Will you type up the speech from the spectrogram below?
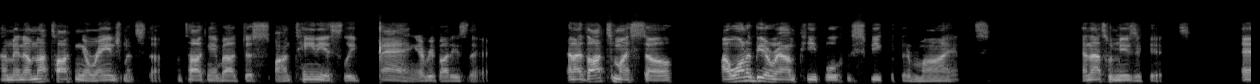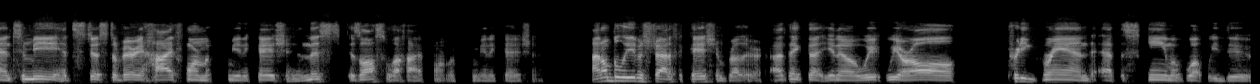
I mean, I'm not talking arrangement stuff. I'm talking about just spontaneously, bang, everybody's there. And I thought to myself, I want to be around people who speak with their minds. And that's what music is. And to me, it's just a very high form of communication. And this is also a high form of communication. I don't believe in stratification, brother. I think that, you know, we, we are all pretty grand at the scheme of what we do.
